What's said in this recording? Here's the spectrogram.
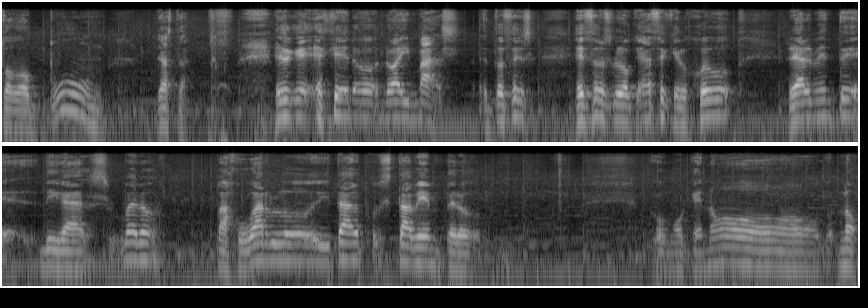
todo ¡pum! Ya está. Es que, es que no, no hay más. Entonces, eso es lo que hace que el juego realmente digas, bueno, para jugarlo y tal, pues está bien, pero como que no, no,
